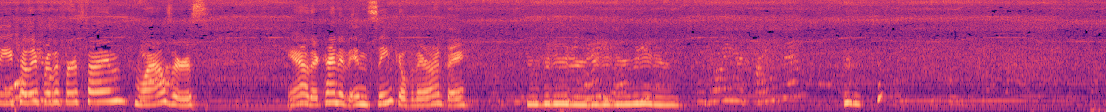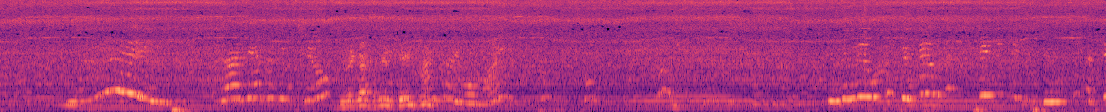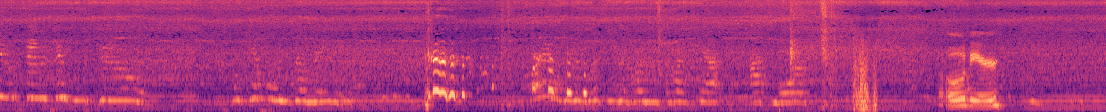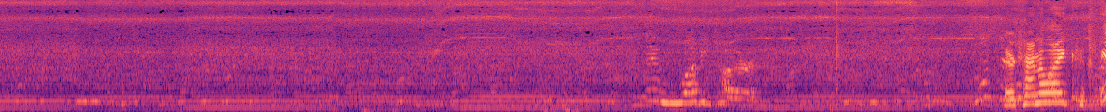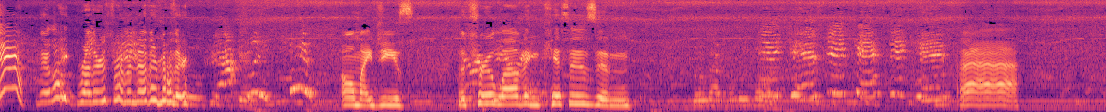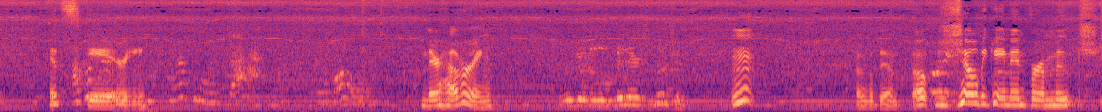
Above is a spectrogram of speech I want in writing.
see each other for the first time? Wowzers. Yeah, they're kind of in sync over there, aren't they? Enjoying your time with them? Nice! Can I dance with you too? Do they got communication? I'm sure you won't mind. Oh dear. They love each other. They're kind of like, yeah, they're like brothers from another mother. Little kid, actually kid. kiss. Oh my geez. The true love and kisses and Go back for a little more. Kiss, kiss, kiss, kiss. ah. It's scary. Dancing like that. Whoa. They're hovering. We're doing a little mid-air smooching. Mm. Uncle Jim. Oh, Shelby came in for a mooch.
